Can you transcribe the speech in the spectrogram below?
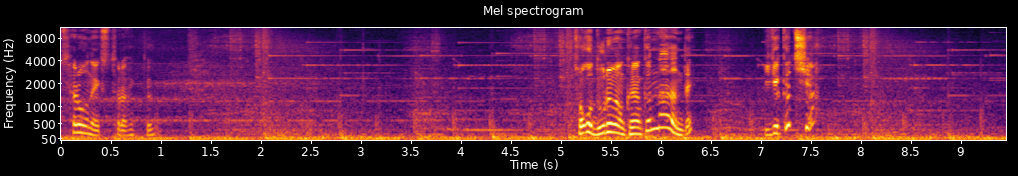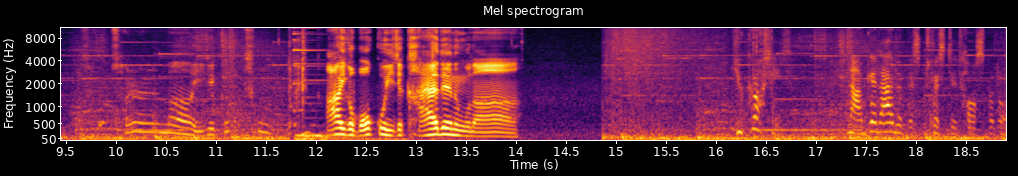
새로운 엑스트라 획득 저거 누르면 그냥 끝나는데? 이게 끝이야? 설- 설마 이게 끝은 아 이거 먹고 이제 가야 되는구나 You got it. Now get out of this twisted hospital.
